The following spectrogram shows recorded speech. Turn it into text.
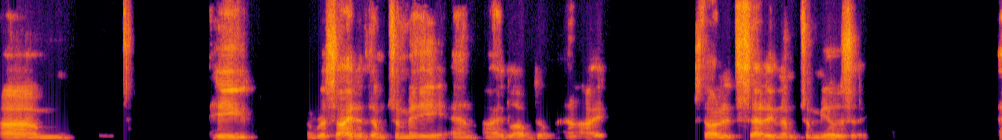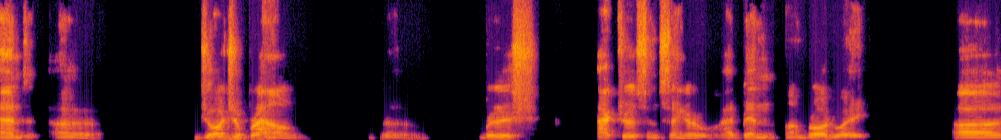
um, he recited them to me, and I loved them. And I started setting them to music. And uh, Georgia Brown, the British actress and singer who had been on Broadway, uh,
